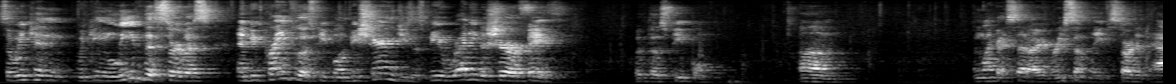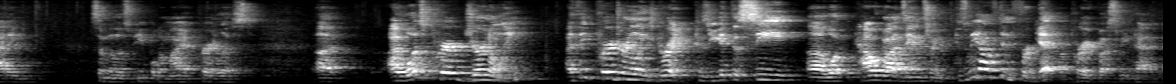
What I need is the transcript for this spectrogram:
So we can we can leave this service and be praying for those people and be sharing Jesus. Be ready to share our faith with those people. Um, and like I said, I recently started adding some of those people to my prayer list. Uh, I was prayer journaling. I think prayer journaling is great because you get to see uh, what how God's answering. Because we often forget a prayer request we've had.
